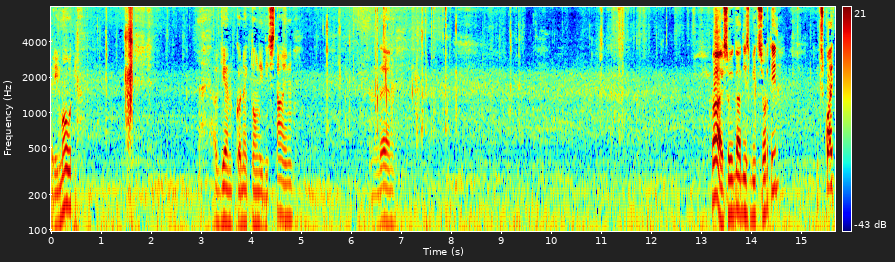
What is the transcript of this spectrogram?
remote again connect only this time. And then right so we got this bit sorted. It's quite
